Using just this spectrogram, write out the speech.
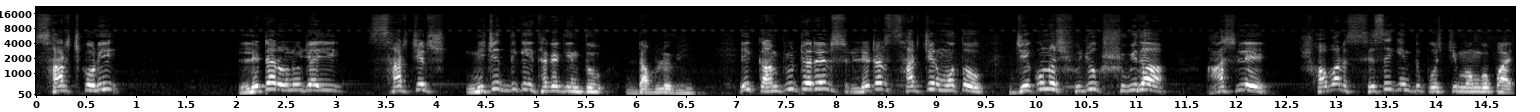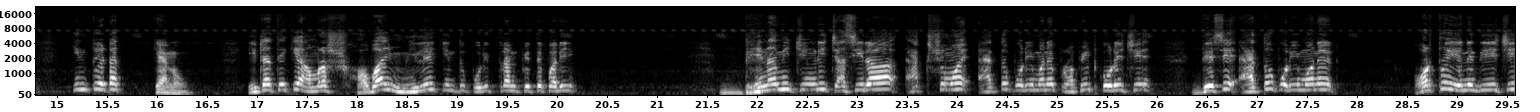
সার্চ করি লেটার অনুযায়ী সার্চের নিচের দিকেই থাকে কিন্তু ডাব্লিউবি এই কম্পিউটারের লেটার সার্চের মতো যে কোনো সুযোগ সুবিধা আসলে সবার শেষে কিন্তু পশ্চিমবঙ্গ পায়। কিন্তু এটা কেন? এটা থেকে আমরা সবাই মিলে কিন্তু পরিত্রাণ পেতে পারি। ভেনামি চিংড়ি চাষিরা একসময় এত পরিমাণে প্রফিট করেছে, দেশে এত পরিমাণের অর্থ এনে দিয়েছে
